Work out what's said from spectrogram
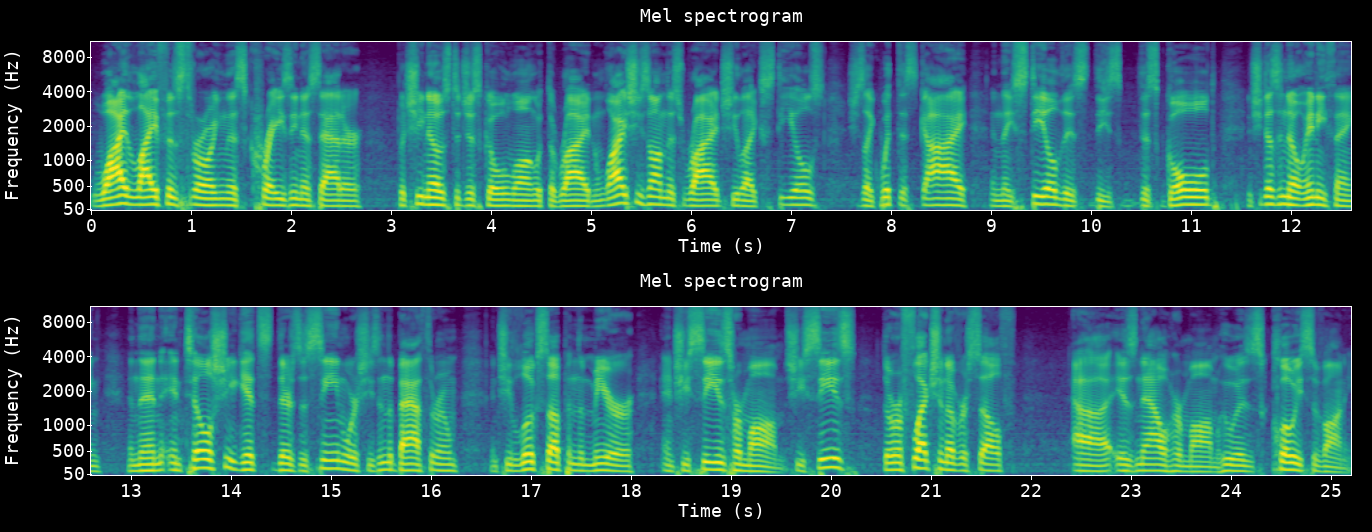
why life is throwing this craziness at her but she knows to just go along with the ride. And why she's on this ride, she like steals. She's like with this guy, and they steal this these this gold, and she doesn't know anything. And then until she gets there's a scene where she's in the bathroom and she looks up in the mirror and she sees her mom. She sees the reflection of herself uh, is now her mom, who is Chloe Sevigny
